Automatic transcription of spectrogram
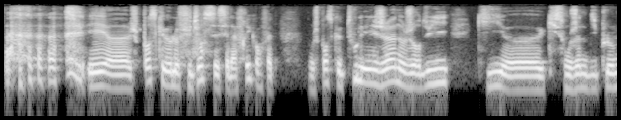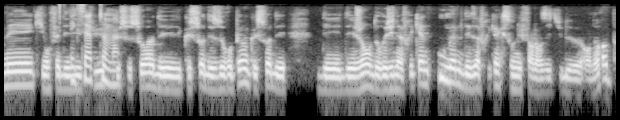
Et euh, je pense que le futur c'est l'Afrique en fait. Donc je pense que tous les jeunes aujourd'hui qui euh, qui sont jeunes diplômés, qui ont fait des études, que ce soit des que ce soit des Européens, que ce soit des des, des gens d'origine africaine ou même des Africains qui sont venus faire leurs études en Europe,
